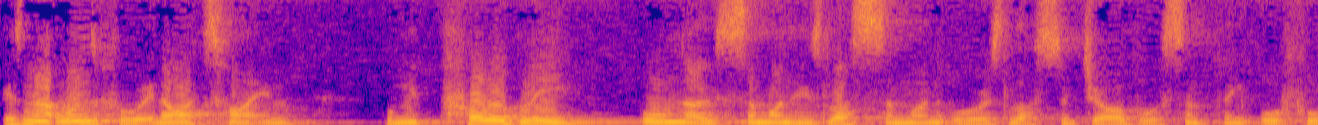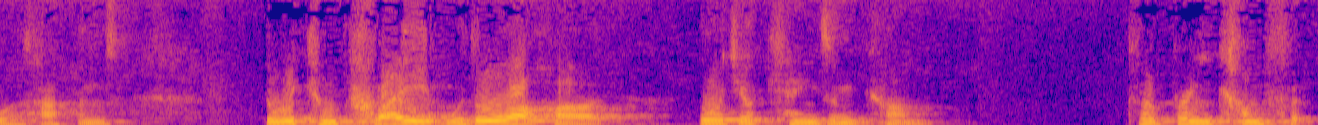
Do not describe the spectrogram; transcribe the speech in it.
Isn't that wonderful? In our time, when we probably all know someone who's lost someone or has lost a job or something awful has happened, that we can pray with all our heart, Lord, your kingdom come. To bring comfort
